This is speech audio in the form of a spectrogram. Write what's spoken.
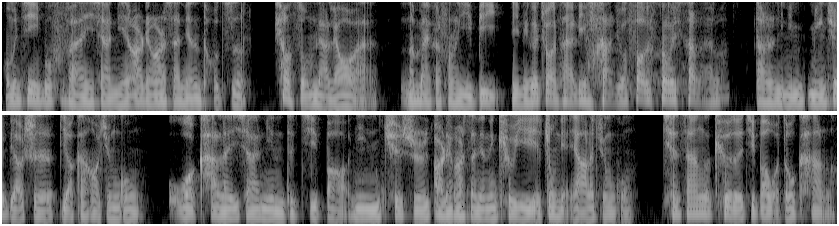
我们进一步复盘一下您二零二三年的投资。上次我们俩聊完，那麦克风一闭，你那个状态立马就放松下来了。当时您明确表示比较看好军工。我看了一下您的季报，您确实二零二三年的 Q 一也重点压了军工。前三个 Q 的季报我都看了，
